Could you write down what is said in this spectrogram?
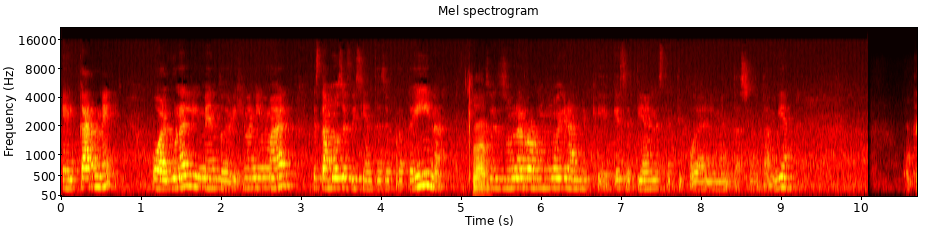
eh, carne o algún alimento de origen animal estamos deficientes de proteína. Entonces es un error muy grande que, que se tiene en este tipo de alimentación también. Ok,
